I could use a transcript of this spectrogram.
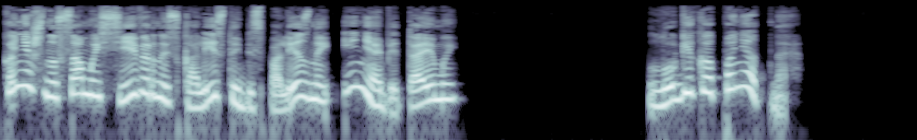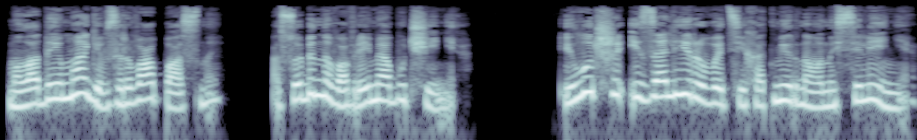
Конечно, самый северный, скалистый, бесполезный и необитаемый. Логика понятная. Молодые маги взрывоопасны, особенно во время обучения. И лучше изолировать их от мирного населения.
